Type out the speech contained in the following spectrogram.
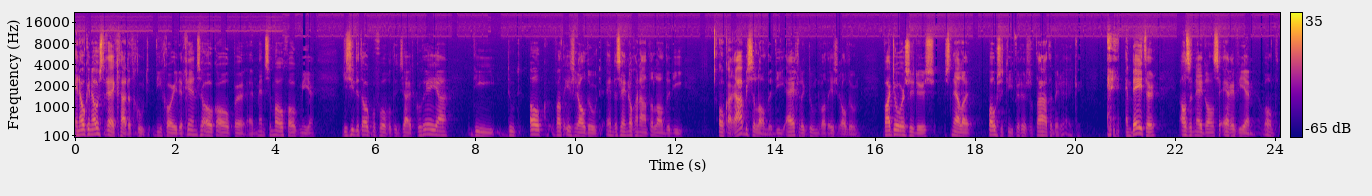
En ook in Oostenrijk gaat het goed. Die gooien de grenzen ook open en mensen mogen ook meer. Je ziet het ook bijvoorbeeld in Zuid-Korea. Die doet ook wat Israël doet. En er zijn nog een aantal landen die ook Arabische landen die eigenlijk doen wat Israël doet, waardoor ze dus snelle positieve resultaten bereiken. en beter als het Nederlandse RIVM, want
